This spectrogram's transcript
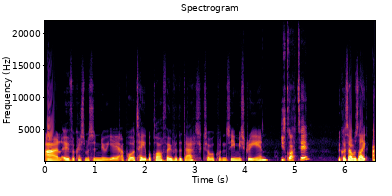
and over Christmas and New Year I put a tablecloth over the desk so I couldn't see my screen You've got to. because I was like, I,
